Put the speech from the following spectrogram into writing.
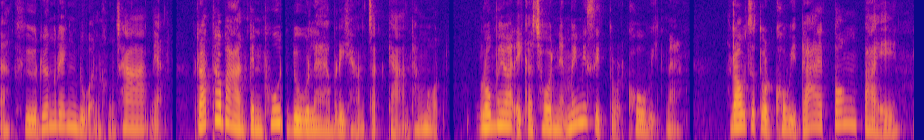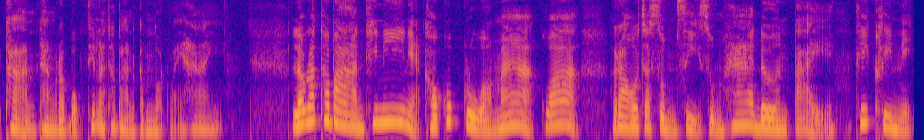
นะ คือเรื่องเร่งด่วนของชาติเนี่ย รัฐบาลเป็นผู้ดูแลบริหารจัดการทั้งหมด โรงพยาบาลเอกชนเนี่ยไม่มีสิทธิ์ตรวจโควิดนะ เราจะตรวจโควิดได้ต้องไปผ่านทางระบบที่รัฐบาลกำหนดไว้ให้ แล้วรัฐบาลที่นี่เนี่ยเขาก็กลัวมากว่าเราจะสุ่มสี่สุ่มห้าเดินไปที่คลินิก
